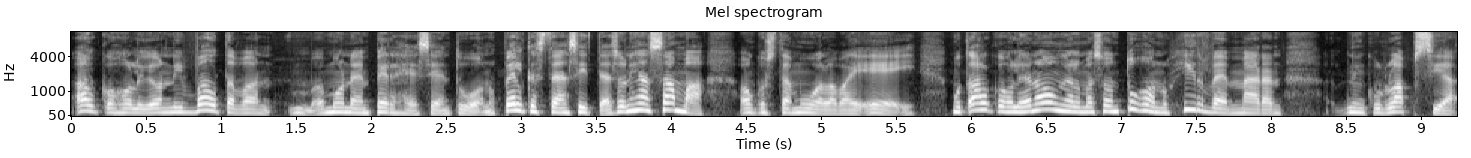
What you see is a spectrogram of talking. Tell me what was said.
alkoholi on niin valtavan monen perheeseen tuonut. Pelkästään käsittää. Se on ihan sama, onko sitä muualla vai ei. Mutta alkoholi on ongelma, se on tuhonnut hirveän määrän niin kuin lapsia,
